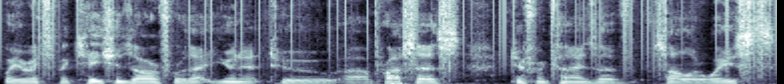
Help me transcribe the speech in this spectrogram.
what your expectations are for that unit to uh, process different kinds of solid wastes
